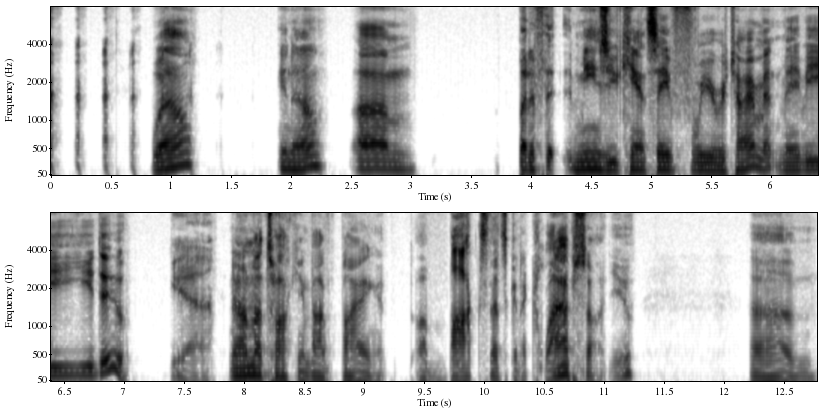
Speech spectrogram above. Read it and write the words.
well, you know, um, but if it means you can't save for your retirement, maybe you do. Yeah. Now, I'm not talking about buying a, a box that's going to collapse on you. Um,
